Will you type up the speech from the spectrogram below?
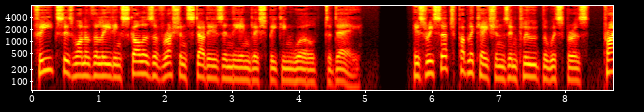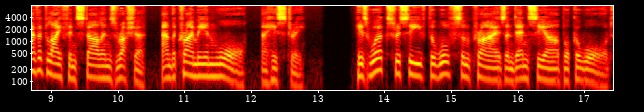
Figes is one of the leading scholars of Russian studies in the English-speaking world today. His research publications include The Whisperers, Private Life in Stalin's Russia, and The Crimean War, A History. His works received the Wolfson Prize and NCR Book Award.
